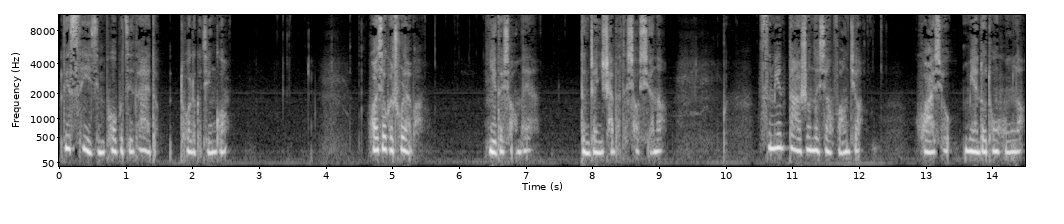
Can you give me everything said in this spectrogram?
丽丝已经迫不及待的脱了个精光。华秀，快出来吧，你的小妹等着你插她的小鞋呢。思明大声的向房叫，华秀。面都通红了，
